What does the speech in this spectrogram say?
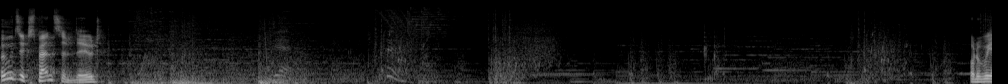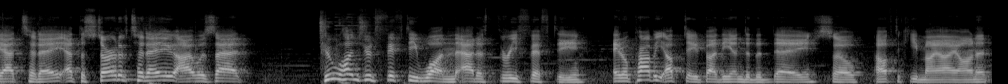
food's expensive, dude. What are we at today? At the start of today, I was at 251 out of 350. It'll probably update by the end of the day, so I'll have to keep my eye on it.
